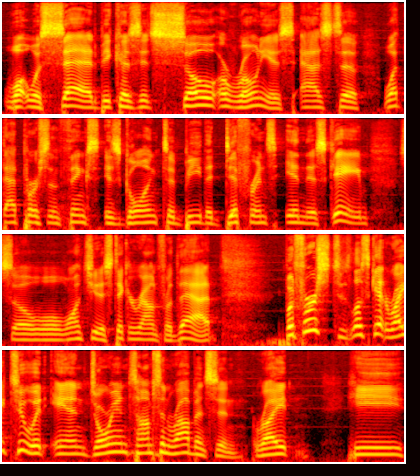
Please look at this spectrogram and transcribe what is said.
what was said because it's so erroneous as to what that person thinks is going to be the difference in this game. So we'll want you to stick around for that. But first, let's get right to it. And Dorian Thompson Robinson, right? He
